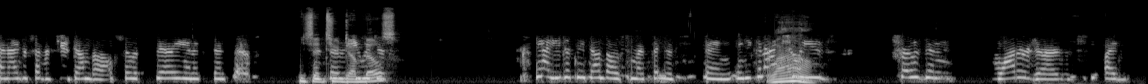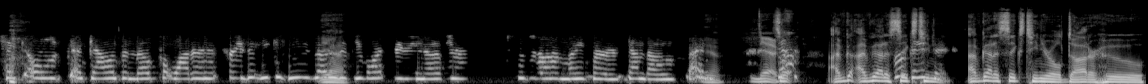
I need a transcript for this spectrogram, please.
and I just have a few dumbbells, so it's very inexpensive. You said And so two dumbbells. just- Yeah, you just need dumbbells for my fitness thing, and you can Wow. actually use frozen water jugs. Like take old uh, gallons of milk, put water in it, freeze it. You can use those Yeah. if you want to. You know, if you're if you don't have money for dumbbells. But Yeah. yeah. So I've got I've got a sixteen I've got a sixteen year old daughter who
